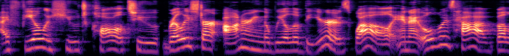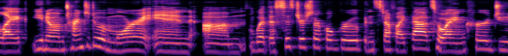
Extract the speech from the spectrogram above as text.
I feel a huge call to really start honoring the wheel of the year as well. And I always have, but like, you know, I'm trying to do it more in um with a sister circle group and stuff like that. So I encourage you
